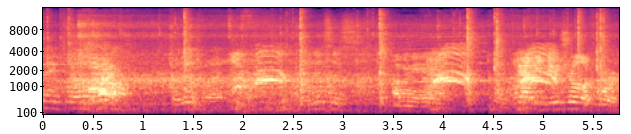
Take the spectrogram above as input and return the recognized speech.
thing for, for this way. And this is I mean, yeah. gotta be neutral or forward.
